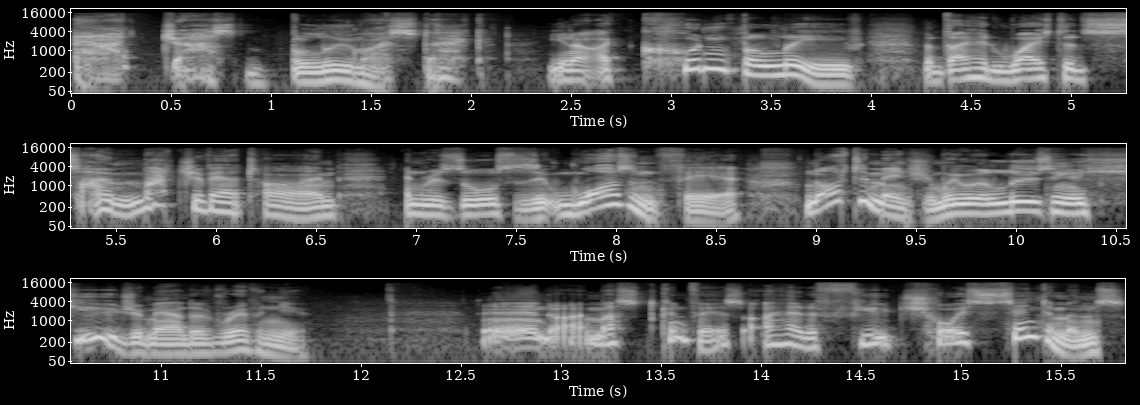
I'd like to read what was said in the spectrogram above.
and I just blew my stack. You know, I couldn't believe that they had wasted so much of our time and resources. It wasn't fair, not to mention we were losing a huge amount of revenue. And I must confess, I had a few choice sentiments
